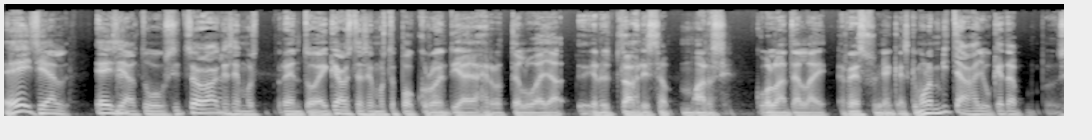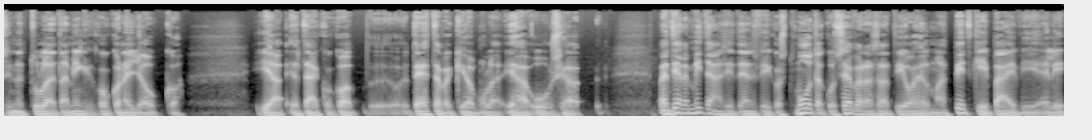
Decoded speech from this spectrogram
Ei siellä, ei siellä tuu. Sitten se on aika semmoista rentoa, eikä ole sitä semmoista pokkurointia ja herottelua ja, ja nyt tahdissa marsi, kun ollaan tällä ressujen kesken. Mulla ei mitään haju, ketä sinne tulee tai minkä kokoinen joukko. Ja, ja tämä koko tehtäväkin on mulle ihan uusi. Ja mä en tiedä mitään siitä ensi viikosta, muuta kuin sen verran saatiin ohjelmaa, että pitkiä päiviä. Eli,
